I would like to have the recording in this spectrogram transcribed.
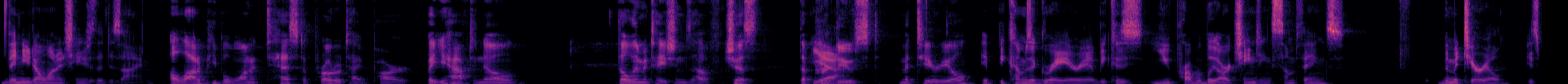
then you don't want to change the design. a lot of people want to test a prototype part, but you have to know the limitations of just the Yeah. produced material. It becomes a gray area because you probably are changing some things. The material is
